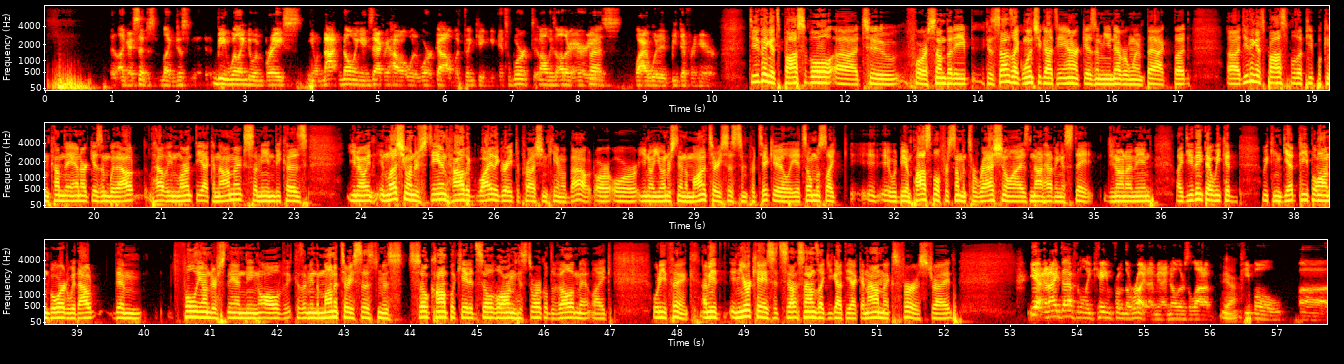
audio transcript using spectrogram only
like I said, just like just being willing to embrace, you know, not knowing exactly how it would work out, but thinking it's worked in all these other areas. Right. Why would it be different here? Do you think it's possible uh, to for somebody because it sounds like once you got to anarchism, you never went back, but uh, do you think it's possible that people can come to anarchism without having learned the economics? I mean, because you know, unless you understand how the why the Great Depression came about, or or you know, you understand the monetary system particularly, it's almost like it, it would be impossible for someone to rationalize not having a state. Do you know what I mean? Like, do you think that we could we can get people on board without them fully understanding all of it? Because I mean, the monetary system is so complicated, so long historical development. Like, what do you think? I mean, in your case, it sounds like you got the economics first, right? Yeah, and I definitely came from the right. I mean, I know there's a lot of yeah. people uh,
